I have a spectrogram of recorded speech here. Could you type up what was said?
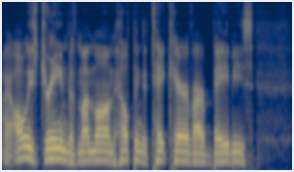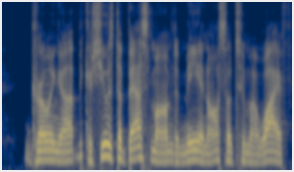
I always dreamed of my mom helping to take care of our babies growing up because she was the best mom to me and also to my wife.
